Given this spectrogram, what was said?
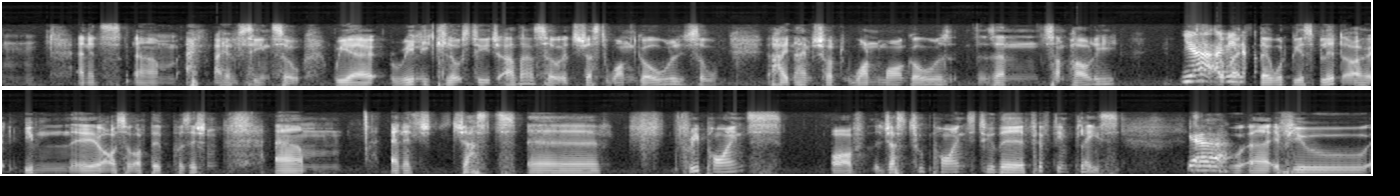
Mhm. And it's um, I have seen so we are really close to each other. So it's just one goal. So Heidenheim shot one more goal than St. Pauli. Yeah, I mean, there would be a split, or even uh, also of the position. Um, and it's just uh, f- three points, or just two points to the 15th place. yeah, So, uh, if you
